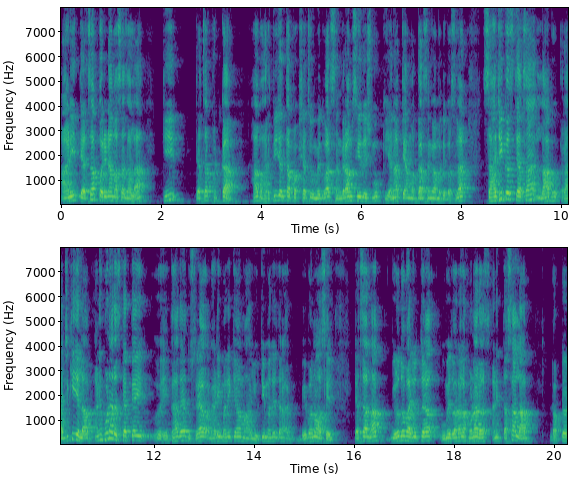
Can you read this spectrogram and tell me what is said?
आणि त्याचा परिणाम असा झाला की त्याचा फटका हा भारतीय जनता पक्षाचे उमेदवार संग्रामसिंह देशमुख यांना त्या मतदारसंघामध्ये बसला. साहजिकच त्याचा लाभ राजकीय लाभ आणि होणारच त्यात काही एखाद्या दुसऱ्या आघाडीमध्ये किंवा महायुतीमध्ये जर बेबनाव असेल त्याचा लाभ विरोधी बाजूच्या उमेदवाराला होणारच आणि तसा लाभ डॉक्टर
